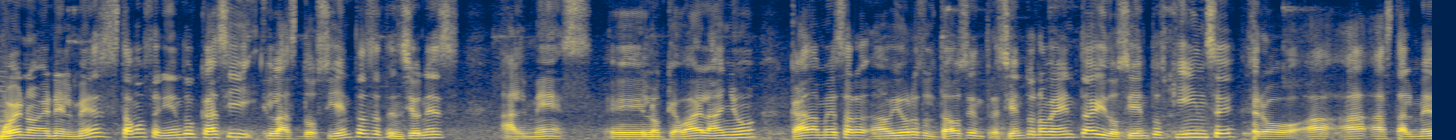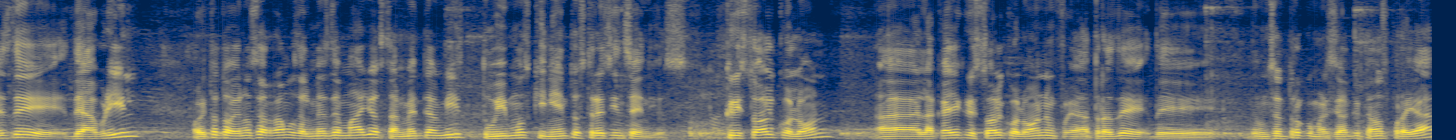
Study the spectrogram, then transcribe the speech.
Bueno, en el mes estamos teniendo casi las 200 atenciones al mes. Eh, en lo que va el año, cada mes ha, habido resultados entre 190 y 215, pero hasta el mes de, abril Ahorita todavía no cerramos el mes de mayo, hasta el mes de abril tuvimos 503 incendios. Cristóbal Colón, la calle Cristóbal Colón, atrás de, un centro comercial que tenemos por allá.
